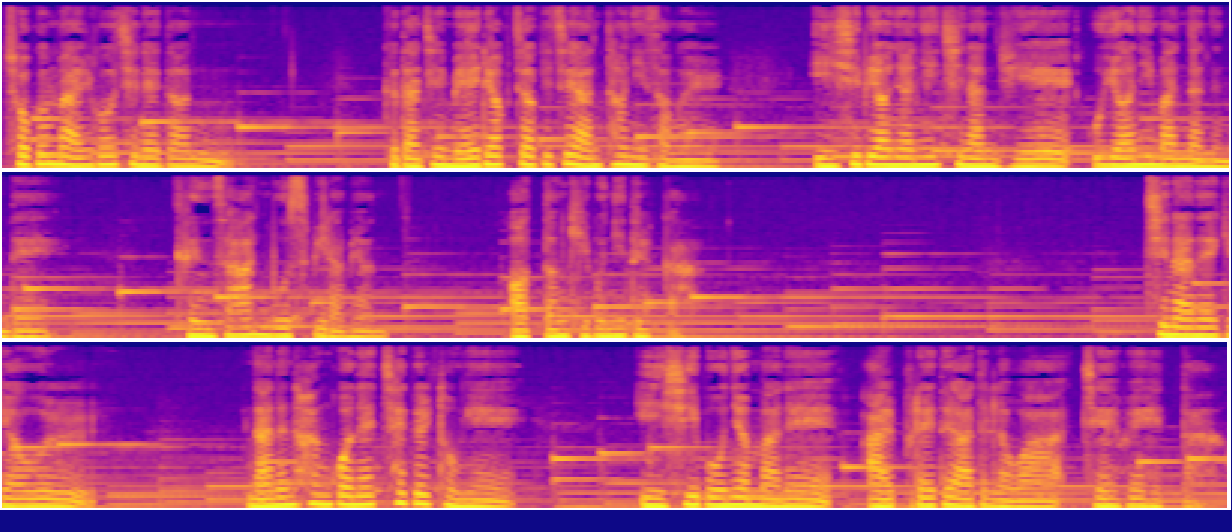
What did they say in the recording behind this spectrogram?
조금 알고 지내던 그다지 매력적이지 않던 이성을 20여 년이 지난 뒤에 우연히 만났는데 근사한 모습이라면 어떤 기분이 들까? 지난해 겨울 나는 한 권의 책을 통해 25년 만에 알프레드 아들러와 재회했다.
